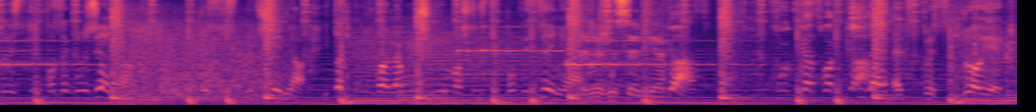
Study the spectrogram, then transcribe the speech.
to jest strefa zagrożenia. Prosto z podziemia. I tak kurwa lamusi nie masz nic do powiedzenia. Reżyseria. Gaz, wódka z łakila Express Projekt,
